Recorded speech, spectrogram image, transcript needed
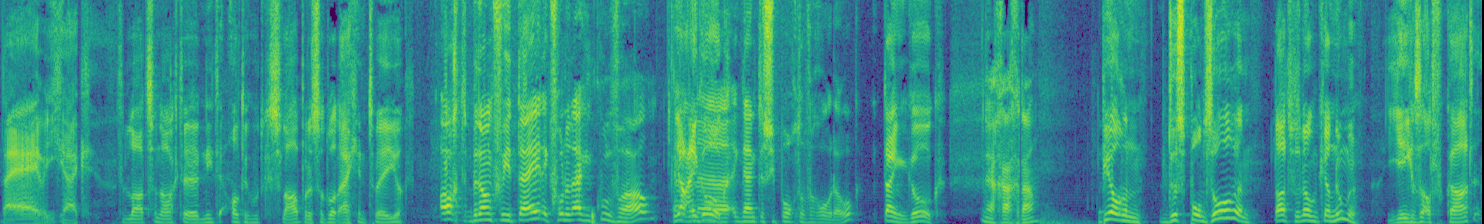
nee, ben je gek. De laatste nacht eh, niet al te goed geslapen, dus dat wordt echt geen twee uur. Art, bedankt voor je tijd. Ik vond het echt een cool verhaal. Ja, En, ik eh, ook. ik denk de supporter van Roda ook. Denk ik ook. Ja, graag gedaan. Bjorn, de sponsoren, laten we ze nog een keer noemen. Jegers Advocaten,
